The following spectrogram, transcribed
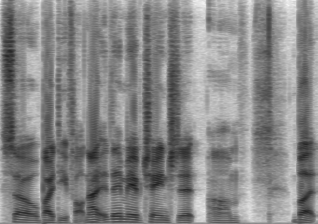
So by default, now they may have changed it, um, but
